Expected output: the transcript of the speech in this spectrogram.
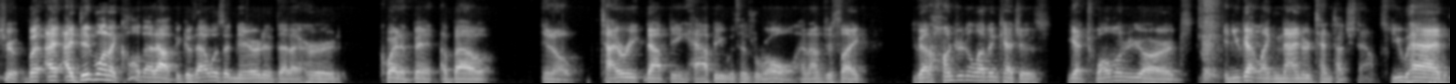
true. But I, I did want to call that out because that was a narrative that I heard quite a bit about, you know, Tyreek not being happy with his role. And I'm just like, you got 111 catches, you got 1,200 yards, and you got like nine or 10 touchdowns. You had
